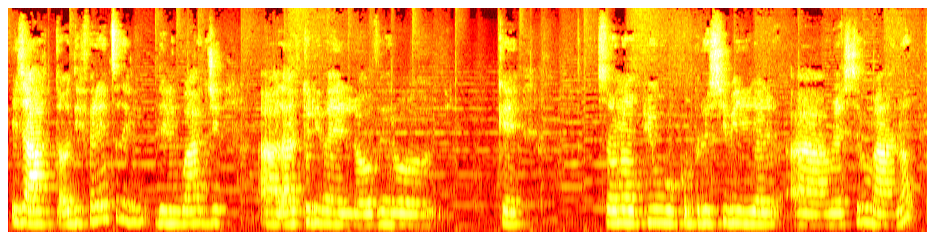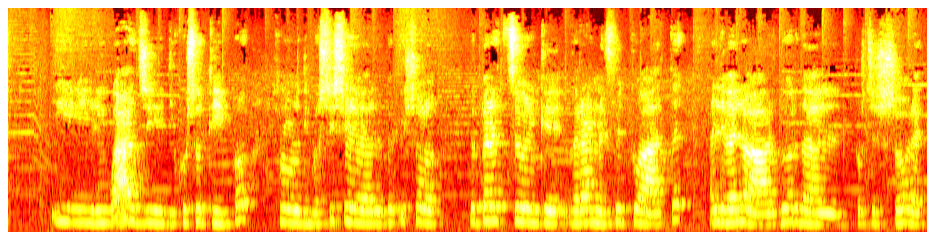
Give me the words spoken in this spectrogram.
Esatto, a differenza dei, dei linguaggi ad alto livello, ovvero che sono più comprensibili a, un essere umano, i linguaggi di questo tipo sono di bassissimo livello perché sono le operazioni che verranno effettuate a livello hardware dal processore,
